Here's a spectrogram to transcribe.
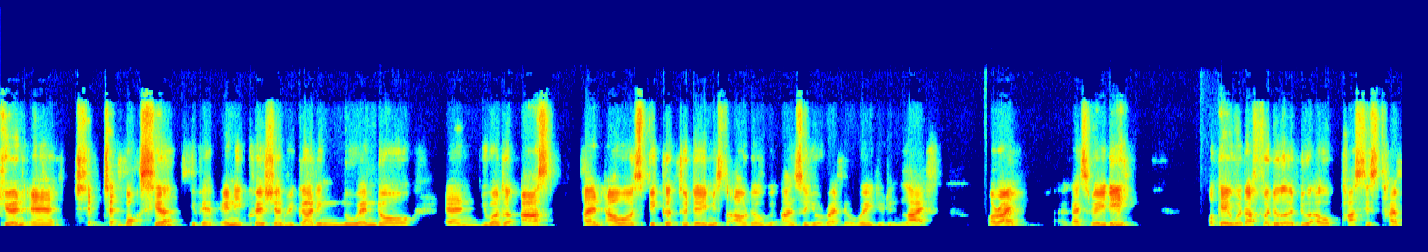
Q&A chat, chat box here. If you have any question regarding Nuendo and you want to ask and our speaker today, Mr. Aldo, will answer you right away during live. All right, Are guys ready? Okay, without further ado, I will pass this time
